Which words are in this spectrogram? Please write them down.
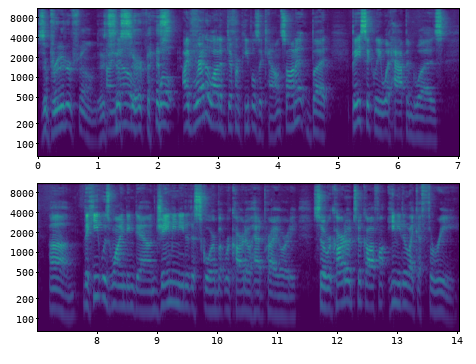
Zapruder filmed. It's I the know. surface. Well, I've read a lot of different people's accounts on it, but basically what happened was um, the heat was winding down. Jamie needed a score, but Ricardo had priority. So Ricardo took off. On, he needed like a three,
